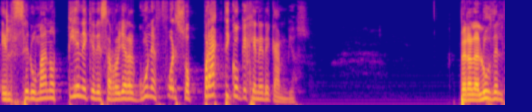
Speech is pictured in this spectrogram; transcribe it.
el ser humano tiene que desarrollar algún esfuerzo práctico que genere cambios. Pero a la luz del,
